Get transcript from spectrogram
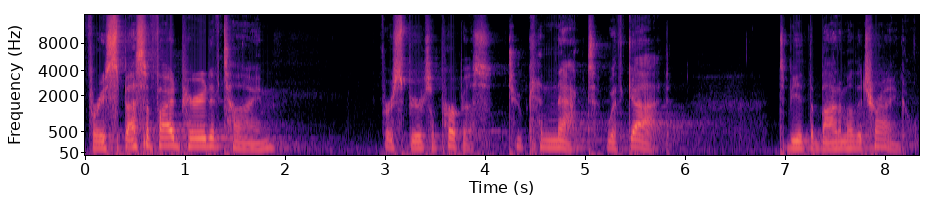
for a specified period of time for a spiritual purpose to connect with God, to be at the bottom of the triangle,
